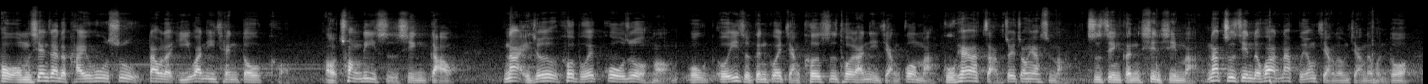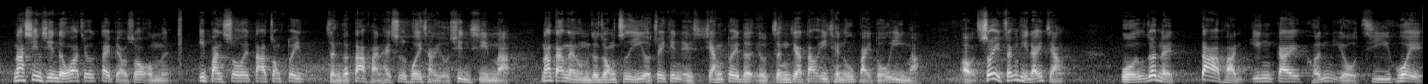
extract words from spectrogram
哦，我们现在的开户数到了一万一千多口，哦，创历史新高。那也就是会不会过热哈？我我一直跟各位讲，科斯托兰尼讲过嘛，股票要涨最重要什么？资金跟信心嘛。那资金的话，那不用讲了，我们讲了很多。那信心的话，就代表说我们一般社会大众对整个大盘还是非常有信心嘛。那当然，我们的融资也有最近也相对的有增加到一千五百多亿嘛。哦，所以整体来讲，我认为。大盘应该很有机会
